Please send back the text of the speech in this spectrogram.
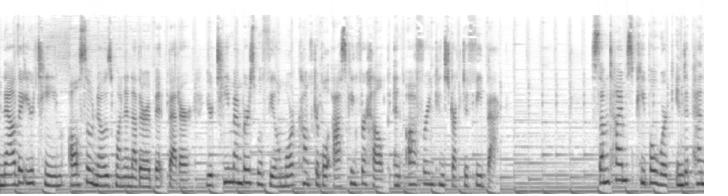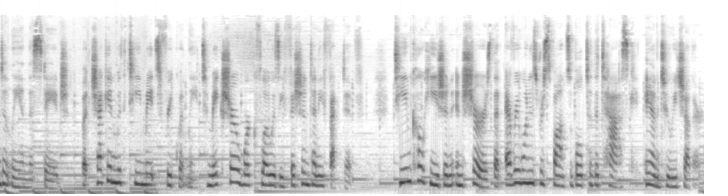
Now that your team also knows one another a bit better, your team members will feel more comfortable asking for help and offering constructive feedback. Sometimes people work independently in this stage, but check in with teammates frequently to make sure workflow is efficient and effective. Team cohesion ensures that everyone is responsible to the task and to each other.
